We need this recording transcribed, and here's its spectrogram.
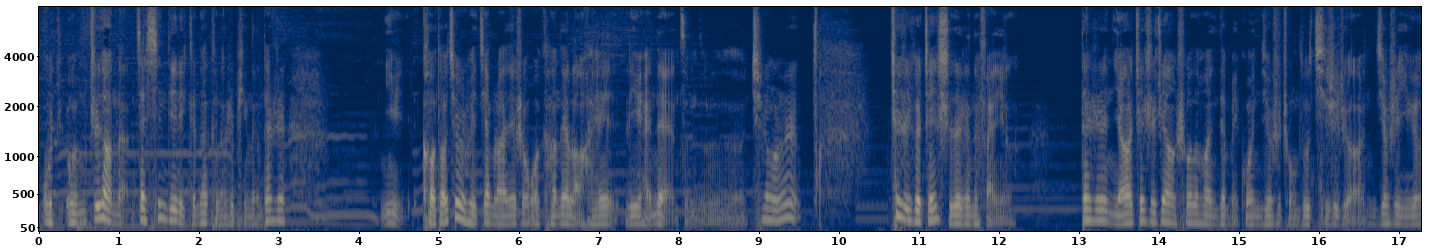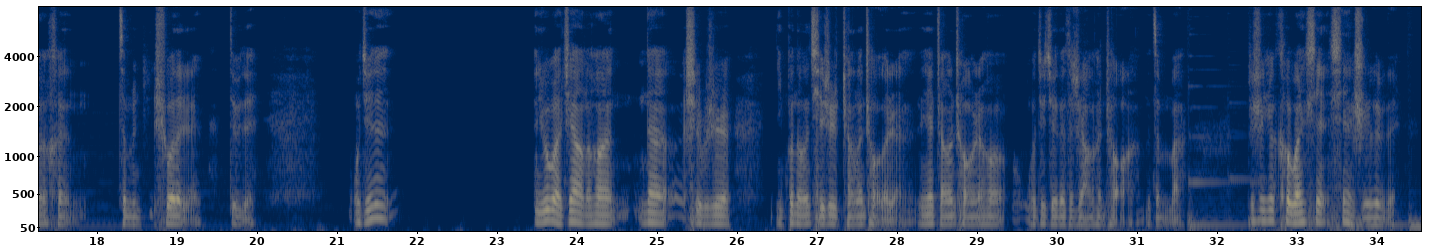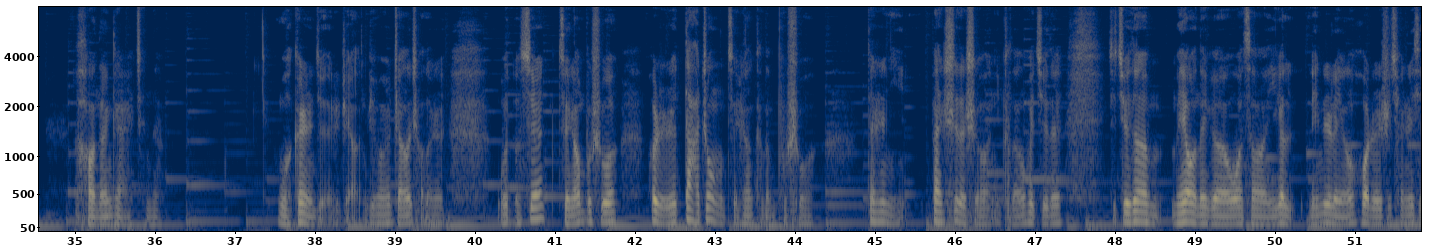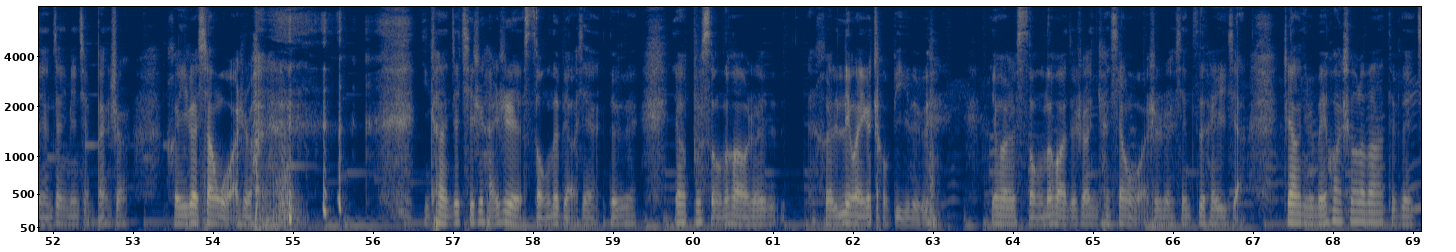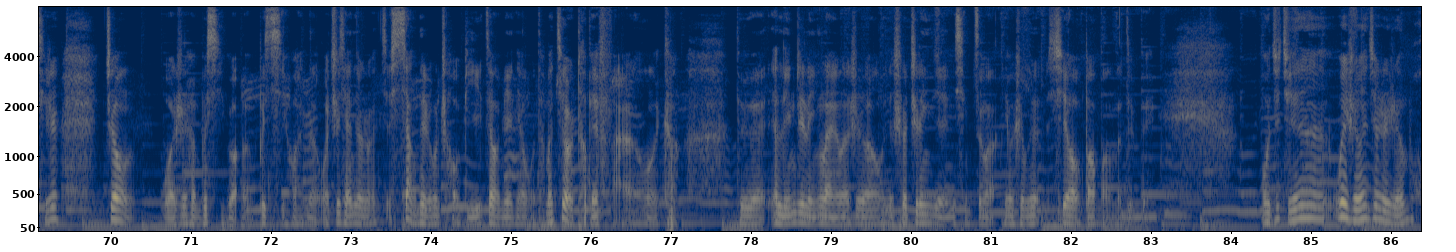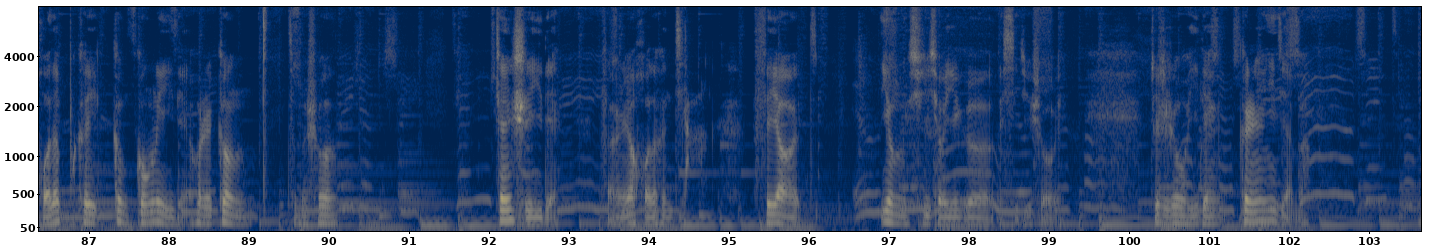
我我们知道呢，在心底里跟他可能是平等，但是你口头就是会见不拉几说“我靠，那老黑离远点”，怎么怎么怎么，这种是这是一个真实的人的反应。但是你要真是这样说的话，你在美国，你就是种族歧视者，你就是一个很怎么说的人，对不对？我觉得，如果这样的话，那是不是你不能歧视长得丑的人？人家长得丑，然后我就觉得他长得很丑啊，那怎么办？这是一个客观现现实，对不对？好难改，真的。我个人觉得是这样。你比方说长得丑的人，我我虽然嘴上不说，或者是大众嘴上可能不说，但是你。办事的时候，你可能会觉得，就觉得没有那个我操，一个林志玲或者是全智贤在你面前办事儿，和一个像我是吧？你看，这其实还是怂的表现，对不对？要不怂的话，我说和另外一个丑逼，对不对？要是怂的话，就说你看像我是不是？先自黑一下，这样你们没话说了吧？对不对？其实这种。我是很不习惯、不喜欢的。我之前就是说，就像那种丑逼在我面前，我他妈就是特别烦。我靠，对不对？林志玲来了是吧？我就说志玲姐，你请坐，有什么需要我帮忙的，对不对？我就觉得，为什么就是人活的不可以更功利一点，或者更怎么说？真实一点，反而要活得很假，非要硬需求一个喜剧收尾。这只是我一点个人意见吧。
